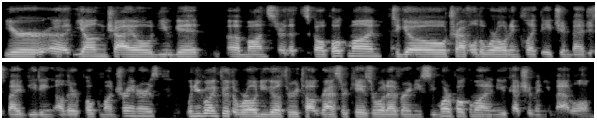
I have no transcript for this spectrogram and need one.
you're a young child, you get a monster that's called Pokemon to go travel the world and collect HM badges by beating other Pokemon trainers. when you're going through the world, you go through tall grass or caves or whatever, and you see more Pokemon, and you catch them and you battle them.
